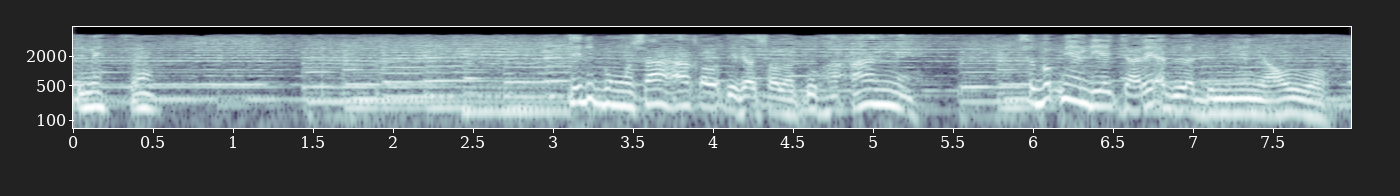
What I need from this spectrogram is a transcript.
Sini, sayang. Jadi pengusaha kalau tidak sholat duha aneh. Sebab yang dia cari adalah dunianya Allah.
